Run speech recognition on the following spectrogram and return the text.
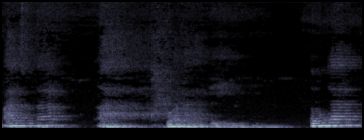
tahan sebentar, ah, keluarkan lagi. Gembungkan,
